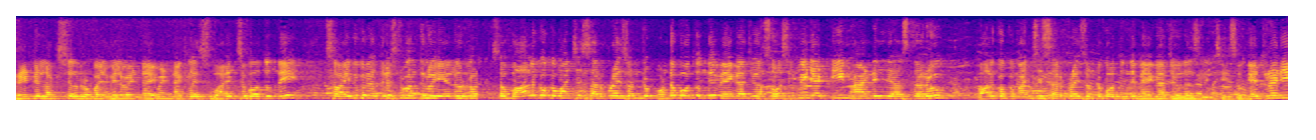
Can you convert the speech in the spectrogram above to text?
రెండు లక్షల రూపాయల విలువైన డైమండ్ నెక్లెస్ వరించబోతుంది. సో ఐదుగురు అదృష్టవంతులు ఏలూరులో. సో వాళ్ళకి ఒక మంచి సర్ప్రైజ్ ఉండ- ఉండబోతుంది mega jewellers social media team handle చేస్తారు. వాళ్ళకి ఒక మంచి సర్ప్రైజ్ ఉండబోతుంది మెగా జ్యువెలర్స్ నుంచి. So get ready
